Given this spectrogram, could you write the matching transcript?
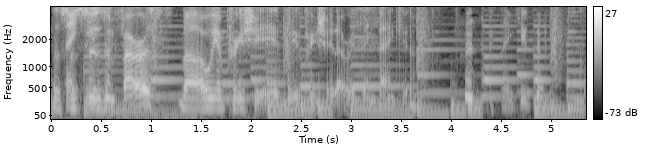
This Thank was you. Susan Ferris. Uh, we appreciate we appreciate everything. Thank you. Thank you.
